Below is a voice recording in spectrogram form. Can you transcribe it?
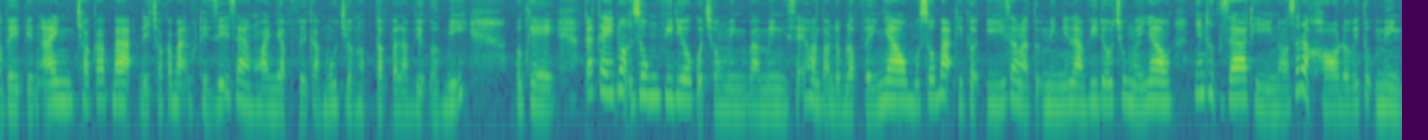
uh, về tiếng Anh cho các bạn để cho các bạn có thể dễ dàng hòa nhập với cả môi trường học tập và làm việc ở Mỹ. Ok, các cái nội dung video của chồng mình và mình sẽ hoàn toàn độc lập với nhau. Một số bạn thì gợi ý rằng là tụi mình nên làm video chung với nhau, nhưng thực ra thì nó rất là khó đối với tụi mình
